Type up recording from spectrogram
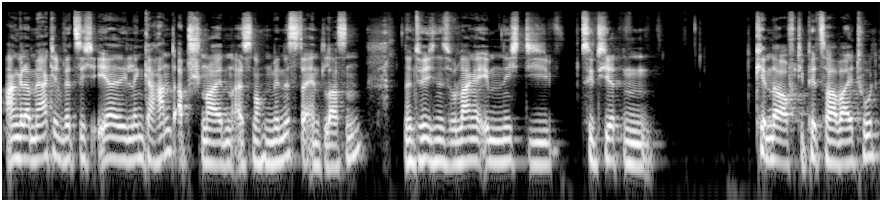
Angela Merkel wird sich eher die linke Hand abschneiden, als noch einen Minister entlassen. Natürlich nicht, solange eben nicht die zitierten Kinder auf die Pizza Hawaii tut.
